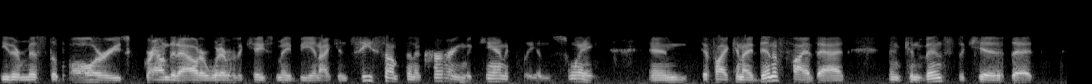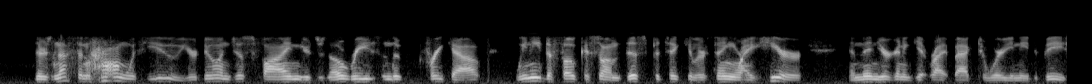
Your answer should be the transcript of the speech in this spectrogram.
either missed the ball or he's grounded out or whatever the case may be, and I can see something occurring mechanically in the swing and if I can identify that and convince the kid that there's nothing wrong with you, you're doing just fine, there's no reason to freak out. We need to focus on this particular thing right here, and then you're going to get right back to where you need to be.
